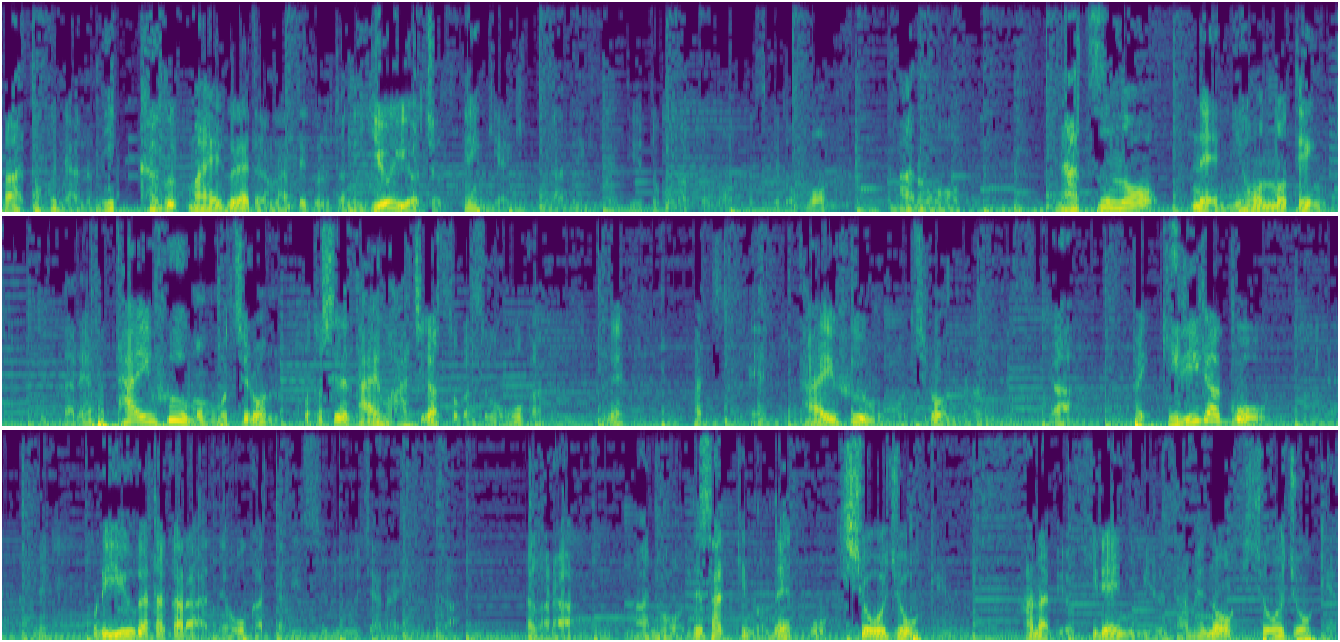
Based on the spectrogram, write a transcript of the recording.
まあ特にあの3日前ぐらいとかなってくるとね、いよいよちょっと天気が気になってきてっていうところだと思うんですけども、あの、夏のね、日本の天気って言ったらやっぱ台風ももちろん、今年ね台風8月とかすごい多かったですよね。えっと、台風ももちろんなんですが、っぱりゲリラ豪雨みたいなね、これ夕方からね、多かったりするじゃないですか。だから、あの、で、さっきのね、こう、気象条件、花火をきれいに見るための気象条件を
